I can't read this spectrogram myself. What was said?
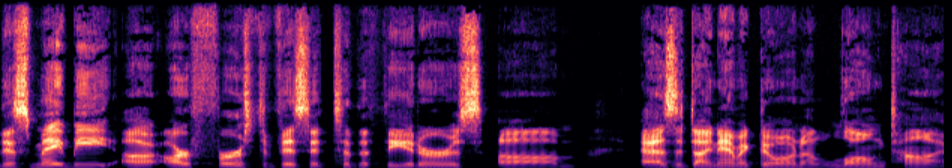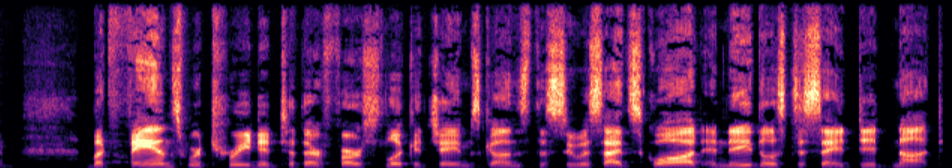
This may be uh, our first visit to the theaters um, as a dynamic duo in a long time but fans were treated to their first look at James Gunn's The Suicide Squad, and needless to say, did not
